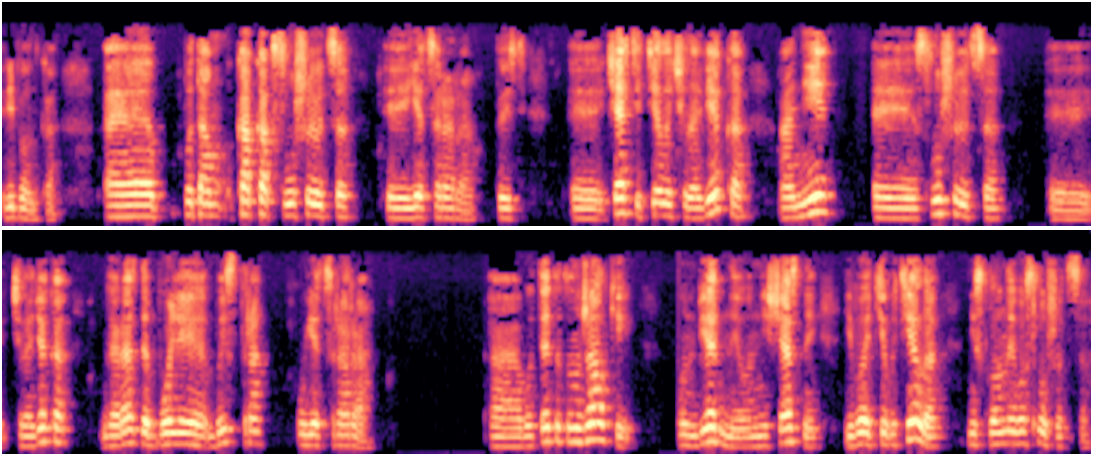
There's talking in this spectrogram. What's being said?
ребенка, э, потому, как, как слушаются Ецарара. То есть части тела человека, они слушаются человека гораздо более быстро у Ецарара. А вот этот он жалкий, он бедный, он несчастный, его тело не склонно его слушаться.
